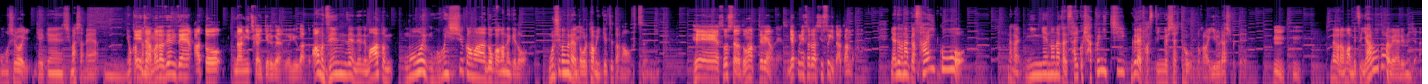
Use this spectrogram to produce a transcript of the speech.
面白い経験しましたね。うん、よかったえーじゃあまだ全然あと何日かいけるぐらいの余裕があったあ、もう全然全然。もうあと、もう、もう1週間はどうかわかんないけど、もう1週間ぐらいだと俺多分いけてたな、普通に。いへえそしたらどうなってるんやろね。逆にそれはしすぎてあかんのかな？や、でもなんか最高、なんか人間の中で最高100日ぐらいファスティングした人とかいるらしくて。うんうんだからまあ別にやろうと思えばやれるんじゃない？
